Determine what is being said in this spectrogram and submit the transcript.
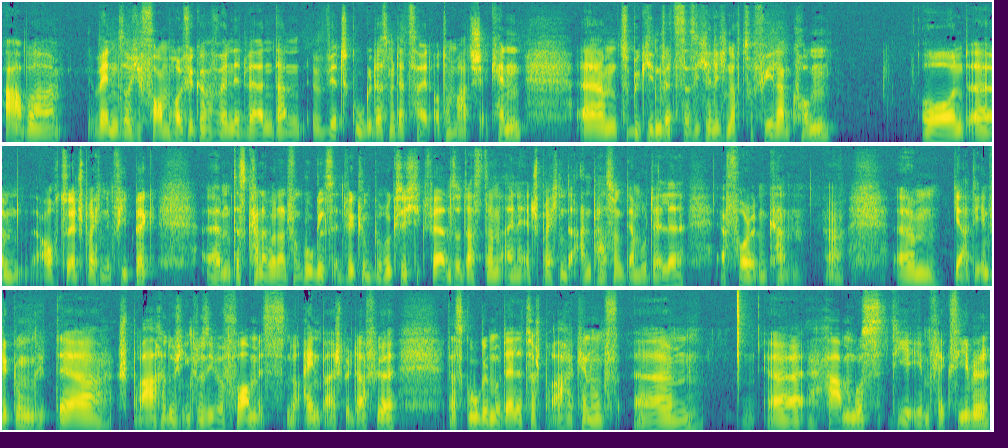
aber wenn solche Formen häufiger verwendet werden, dann wird Google das mit der Zeit automatisch erkennen. Ähm, zu Beginn wird es da sicherlich noch zu Fehlern kommen und ähm, auch zu entsprechendem Feedback. Ähm, das kann aber dann von Googles Entwicklung berücksichtigt werden, sodass dann eine entsprechende Anpassung der Modelle erfolgen kann. Ja, ähm, ja, die Entwicklung der Sprache durch inklusive Formen ist nur ein Beispiel dafür, dass Google Modelle zur Spracherkennung ähm, äh, haben muss, die eben flexibel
